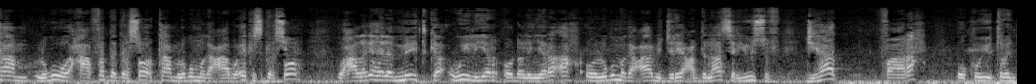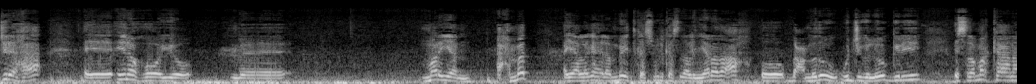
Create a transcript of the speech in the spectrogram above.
xaafadda garsoor kaam lagu magacaabo ex garsoor. Waxaa laga hela meydka wiil yar oo dhallinyaro ah oo lagu magacaabi jiray cabdinaasir yuusuf jihaad faarax oo koo iyo toban jir ahaa ina hooyo maryan axmed. Ayaa laga hela meydkaas wiilkaas dhallinyarada ah oo bacmadow wejiga loo geliyey. Islamarkaana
